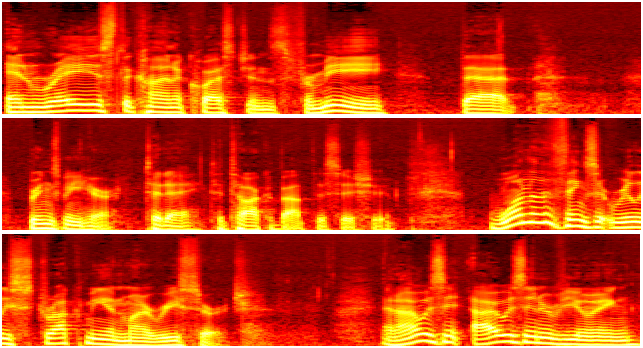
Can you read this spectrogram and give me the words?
and raised the kind of questions for me that brings me here today to talk about this issue. One of the things that really struck me in my research, and I was, I was interviewing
